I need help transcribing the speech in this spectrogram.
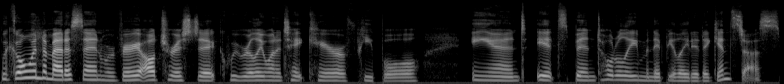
We go into medicine, we're very altruistic, we really want to take care of people, and it's been totally manipulated against us.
